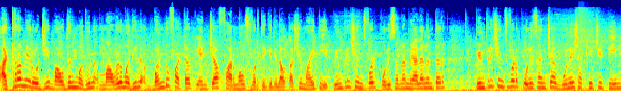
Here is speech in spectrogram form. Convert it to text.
अठरा मे रोजी बावधनमधून मावळमधील बंडू फाटक यांच्या फार्म हाऊसवरती गेलेला होता. अशी माहिती पिंपरी चिंचवड पोलिसांना मिळाल्यानंतर पिंपरी चिंचवड पोलिसांच्या गुन्हे शाखेची टीम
